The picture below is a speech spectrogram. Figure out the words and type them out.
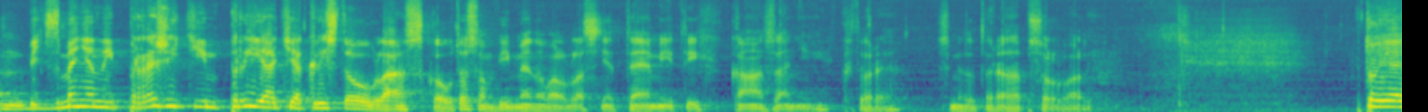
byť zmenený prežitím prijatia Kristovou láskou. To som vymenoval vlastne témy tých kázaní, ktoré sme doteraz absolvovali. To je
